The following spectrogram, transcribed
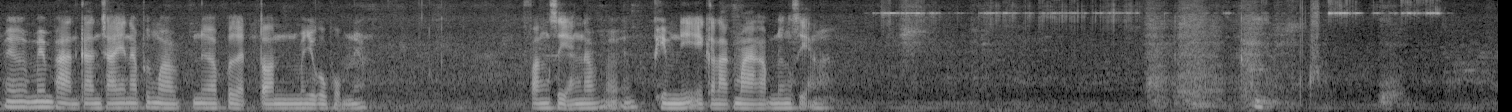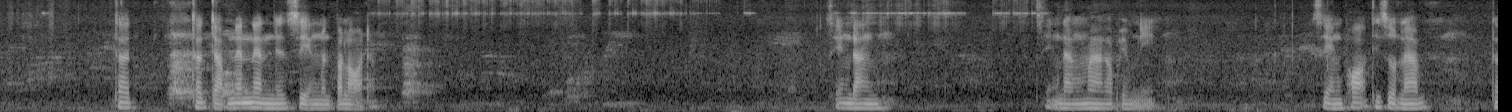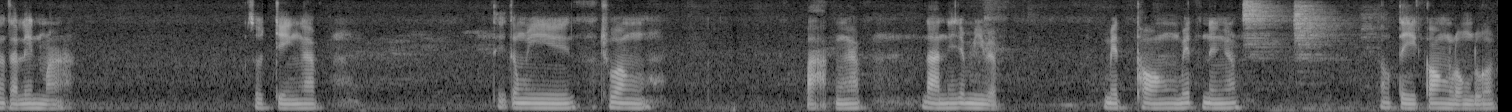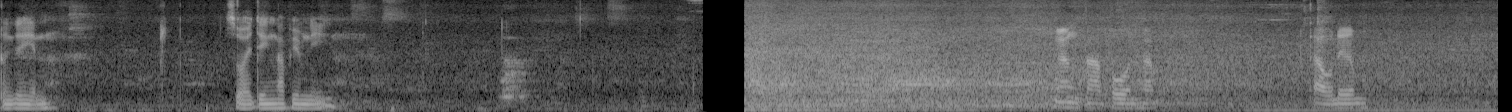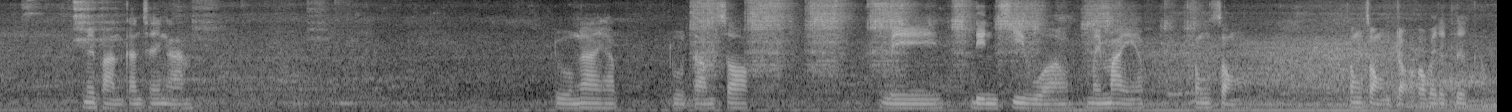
ไม่ไม่ผ่านการใช้นะเพิ่งมาเนื้อเปิดตอนมาอยู่กับผมเนี่ย ฟังเสียงนะพิมพ์นี้เอกลักษณ์มากครับเรื่องเสียงถ้า ถ้าจับแน่นๆจะเสียงเหมือนประหลอดครับเสียงดัง เสียงดังมากครับเพลงนี้ เสียงเพาะที่สุดแล้วตั้งแต่เล่นมา สุดจริงครับ ที่ต้องมีช่วงปากนะครับ ด้านนี้จะมีแบบเม็ดทองเม็ดหนึ่งครับ ต้องตีกล้องลงดูครับถึงจะเห็น สวยจริงครับพิมพ์นี้ง่างตาโปนครับ เก่าเดิม ไม่ผ่านการใช้งาน ดูง่ายครับ ดูตามซอก มีดินขี้วัวไม่ไหม้ครับ ต้องส่อง ต้องส่องเจาะเข้าไปลึกๆครับ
